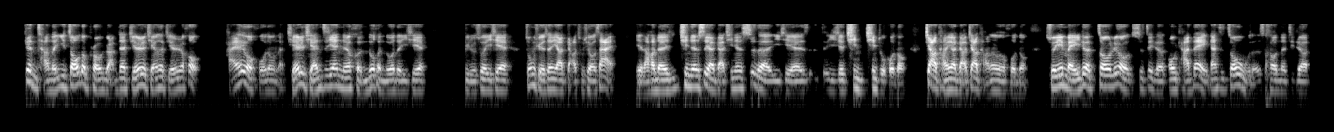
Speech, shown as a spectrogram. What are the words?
更长的一周的 program，在节日前和节日后还有活动的。节日前之间有很多很多的一些，比如说一些。中学生要打足球赛，也然后呢，清真寺要搞清真寺的一些一些庆庆祝活动，教堂要搞教堂的活动。所以每一个周六是这个 o k a Day，但是周五的时候呢，这个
